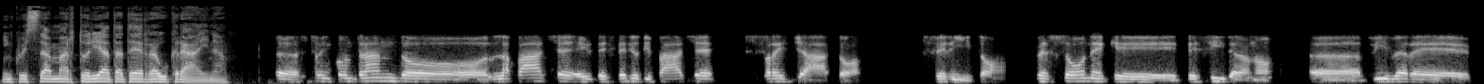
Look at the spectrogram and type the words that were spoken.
in questa martoriata terra ucraina. Eh, sto incontrando la pace e il desiderio di pace sfregiato, ferito, persone che desiderano eh, vivere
